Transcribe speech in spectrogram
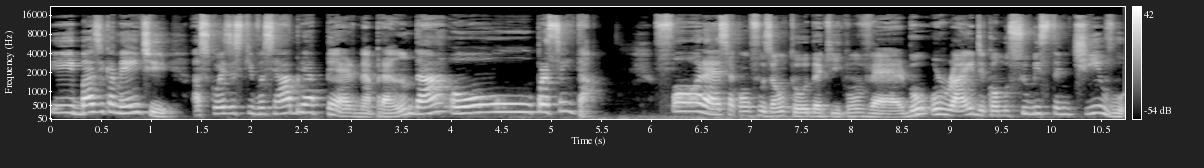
e basicamente as coisas que você abre a perna para andar ou para sentar. Fora essa confusão toda aqui com o verbo, o ride como substantivo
